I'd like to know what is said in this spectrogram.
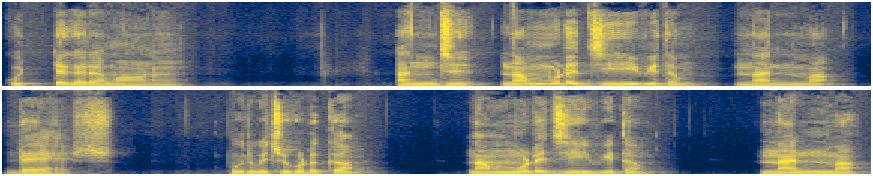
കുറ്റകരമാണ്. അഞ്ച് നമ്മുടെ ജീവിതം നന്മ ഡാഷ്. പൂരിപ്പിച്ചു കൊടുക്കാം. നമ്മുടെ ജീവിതം നന്മ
